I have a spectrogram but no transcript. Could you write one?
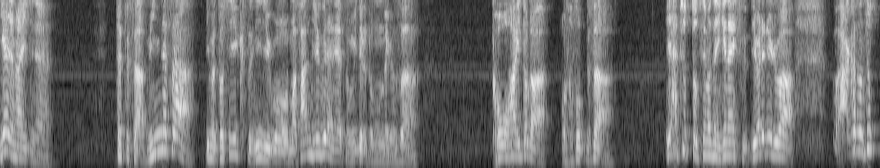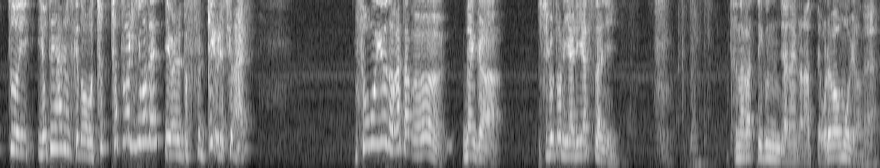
嫌じゃないしね。だってさ、みんなさ、今年いくつ？25、まあ、30ぐらいのやつも見てると思うんだけどさ、後輩とかを誘ってさ、いや、ちょっとすいません、いけないっすって言われるよりは、わ赤さんちょっと予定あるんですけど、ちょ、ちょっとだけ行きません？って言われるとすっげえ嬉しくない？そういうのが多分、なんか、仕事のやりやすさに、繋がっていくんじゃないかなって俺は思うけどね。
